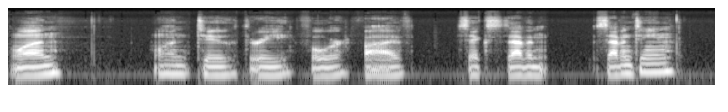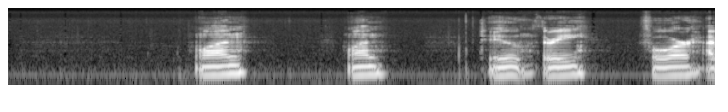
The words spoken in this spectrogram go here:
one, one, two, three, four, five, six, seven, seventeen. One, one, two, three, four. I,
